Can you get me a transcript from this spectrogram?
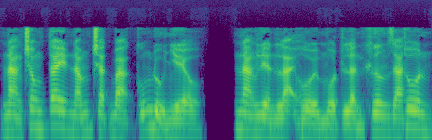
nàng trong tay nắm chặt bạc cũng đủ nhiều, nàng liền lại hồi một lần Khương gia thôn.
